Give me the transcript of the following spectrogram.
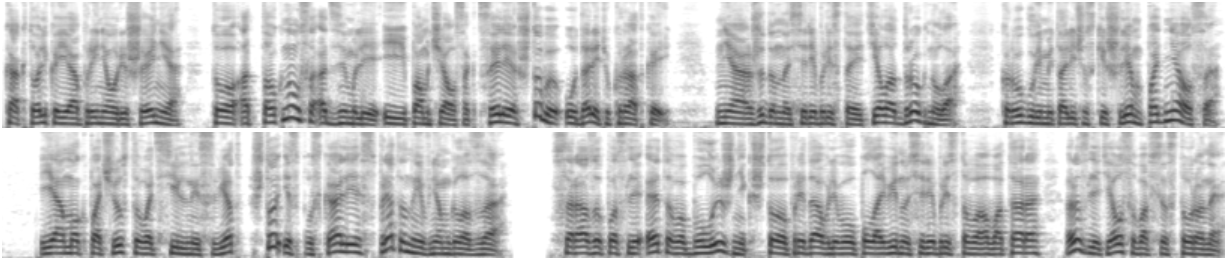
Как только я принял решение, то оттолкнулся от земли и помчался к цели, чтобы ударить украдкой. Неожиданно серебристое тело дрогнуло. Круглый металлический шлем поднялся. Я мог почувствовать сильный свет, что испускали спрятанные в нем глаза. Сразу после этого булыжник, что придавливал половину серебристого аватара, разлетелся во все стороны.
